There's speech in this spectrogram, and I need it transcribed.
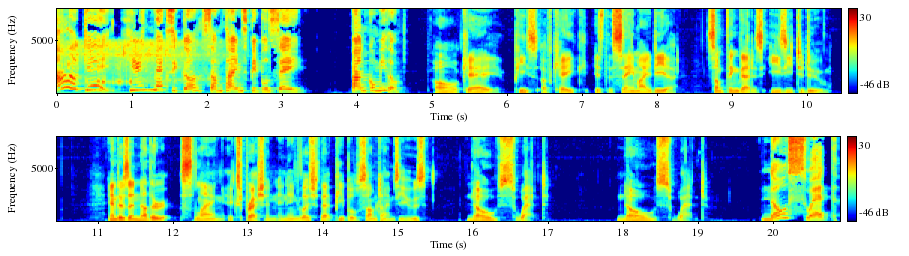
Ah, okay. Here in Mexico, sometimes people say pan comido. Okay, piece of cake is the same idea, something that is easy to do. And there's another slang expression in English that people sometimes use no sweat. No sweat. No sweat.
